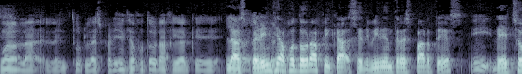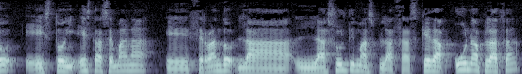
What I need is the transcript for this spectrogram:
bueno, la, el tour, la experiencia fotográfica que... La experiencia fotográfica se divide en tres partes y de hecho estoy esta semana eh, cerrando las últimas plazas. Queda una plaza,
